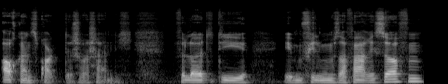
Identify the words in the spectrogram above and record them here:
Auch ganz praktisch wahrscheinlich. Für Leute, die eben viel mit dem Safari surfen.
